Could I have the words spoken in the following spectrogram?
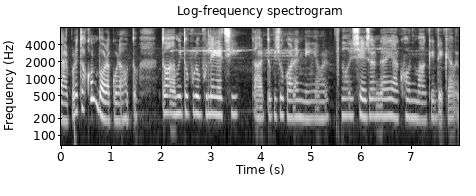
তারপরে তখন বড়া করা হতো। তো আমি তো পুরো ভুলে গেছি। তার তো কিছু করার নেই আমার। তো সেই জন্যই এখন মাকে ডেকে আমি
